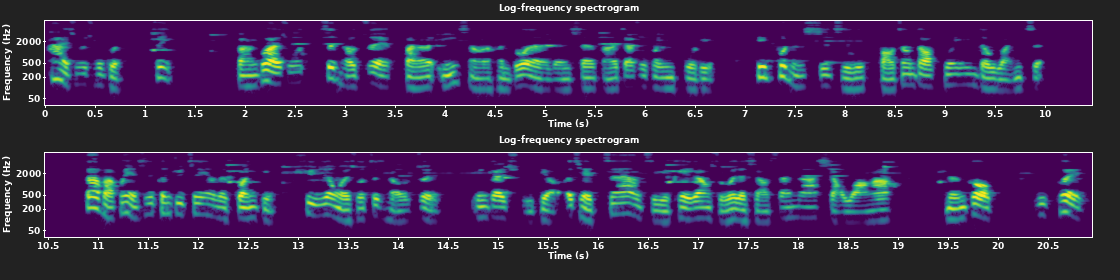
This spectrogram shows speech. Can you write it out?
他还是会出轨，所以。反过来说，这条罪反而影响了很多人的人生，反而加速婚姻破裂，并不能实质保障到婚姻的完整。大法官也是根据这样的观点去认为说，这条罪应该除掉，而且这样子也可以让所谓的小三啊、小王啊，能够不会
